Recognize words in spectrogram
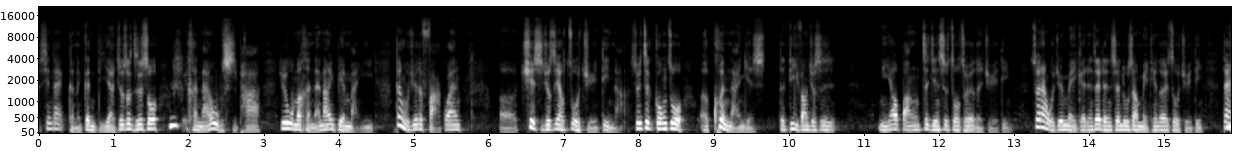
现在可能更低啊，就是说只是说很难五十趴，就是我们很难让一边满意。但我觉得法官呃确实就是要做决定啊，所以这个工作呃困难也是的地方就是你要帮这件事做最后的决定。虽然我觉得每个人在人生路上每天都在做决定，但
